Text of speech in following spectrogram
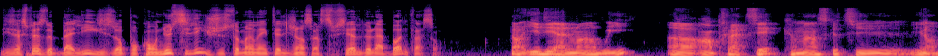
des espèces de balises là, pour qu'on utilise justement l'intelligence artificielle de la bonne façon? Non, idéalement, oui. Euh, en pratique, comment est-ce que tu, you know,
